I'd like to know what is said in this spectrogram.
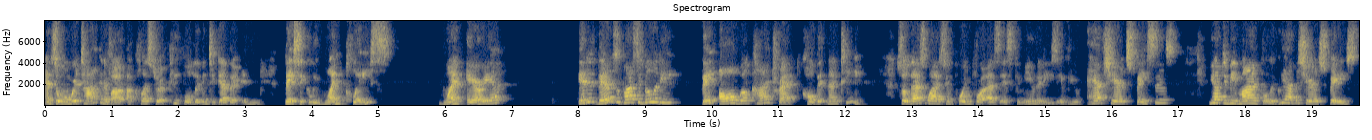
And so when we're talking about a cluster of people living together in basically one place, one area, it there's a possibility they all will contract COVID 19. So that's why it's important for us as communities. If you have shared spaces, you have to be mindful. If we have a shared space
